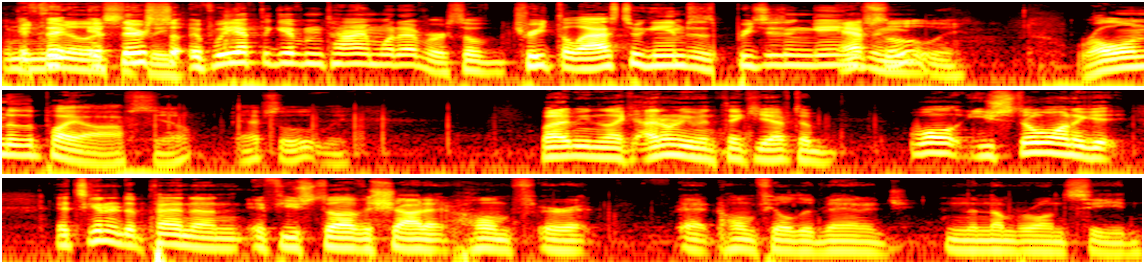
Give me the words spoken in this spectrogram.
I mean, if, they, if there's realistically, if we have to give them time, whatever. So treat the last two games as preseason games. absolutely. roll into the playoffs. Yep, absolutely. But I mean, like, I don't even think you have to. Well, you still want to get. It's going to depend on if you still have a shot at home or at, at home field advantage in the number one seed.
